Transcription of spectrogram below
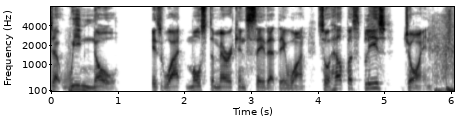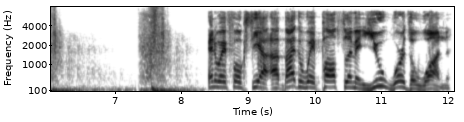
that we know is what most Americans say that they want. So help us, please join. Anyway, folks, yeah, uh, by the way, Paul Fleming, you were the one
